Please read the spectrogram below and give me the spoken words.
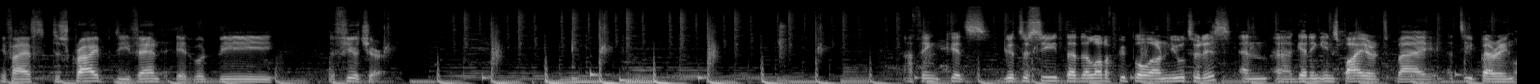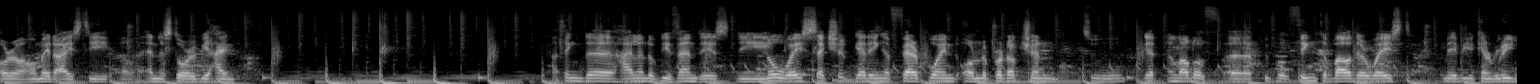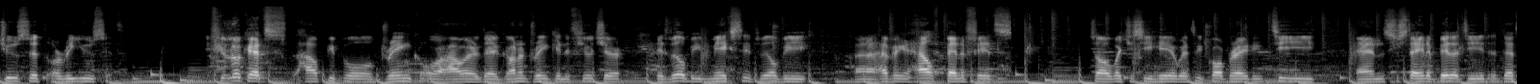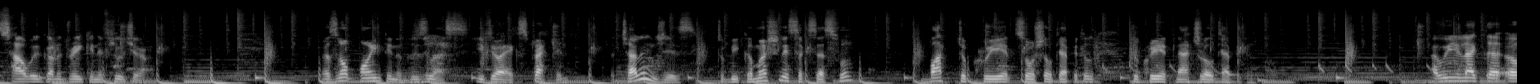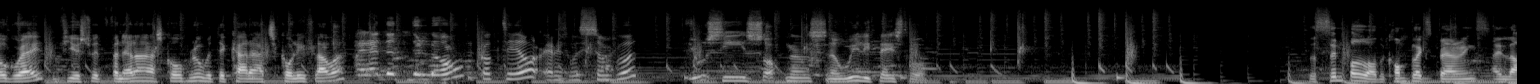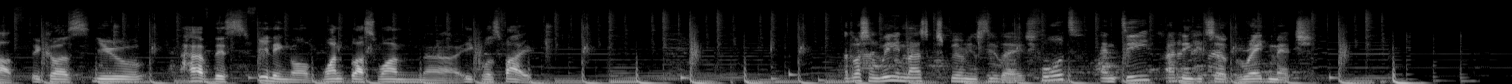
If I have to describe the event, it would be the future. I think it's good to see that a lot of people are new to this and uh, getting inspired by a tea pairing or a homemade iced tea uh, and the story behind. I think the highlight of the event is the no waste section, getting a fair point on the production to get a lot of uh, people think about their waste. Maybe you can reduce it or reuse it. If you look at how people drink or how they're gonna drink in the future, it will be mixed. It will be uh, having health benefits. So what you see here with incorporating tea and sustainability, that's how we're gonna drink in the future. There's no point in a business if you're extracting. The challenge is to be commercially successful, but to create social capital, to create natural capital. I really like the Earl Grey infused with vanilla as cold brew with the Karachi cauliflower. I had the, the long cocktail and it was so good. Juicy, softness, and really tasteful. The simple or the complex pairings I love because you have this feeling of one plus one uh, equals five. It was a really nice experience today. Food and tea, I think it's a great match.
